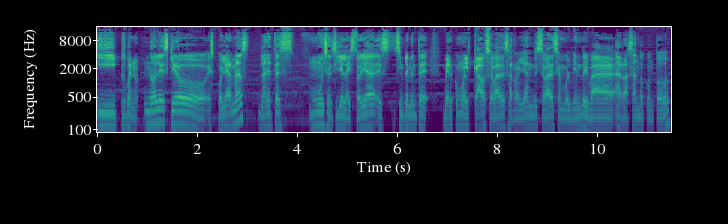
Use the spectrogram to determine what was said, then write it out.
Y pues bueno, no les quiero spoilear más. La neta es muy sencilla la historia. Es simplemente ver cómo el caos se va desarrollando y se va desenvolviendo y va arrasando con todo.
